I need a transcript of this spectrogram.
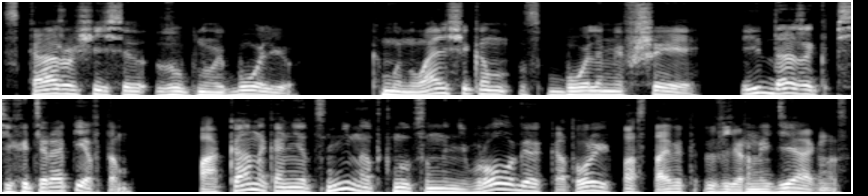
с кажущейся зубной болью, к мануальщикам с болями в шее и даже к психотерапевтам, пока, наконец, не наткнутся на невролога, который поставит верный диагноз.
